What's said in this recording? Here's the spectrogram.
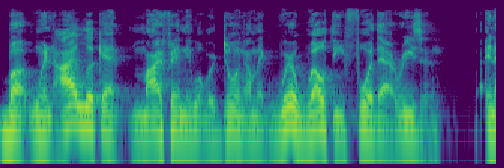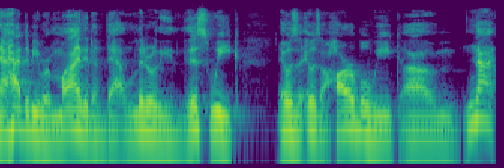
But when I look at my family, what we're doing, I'm like, we're wealthy for that reason, and I had to be reminded of that literally this week. It was it was a horrible week, um, not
